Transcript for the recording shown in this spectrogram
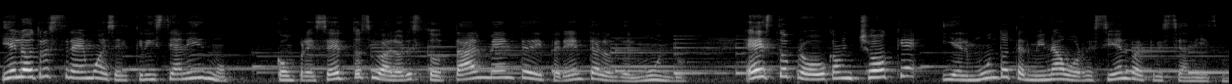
Y el otro extremo es el cristianismo, con preceptos y valores totalmente diferentes a los del mundo. Esto provoca un choque y el mundo termina aborreciendo al cristianismo.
